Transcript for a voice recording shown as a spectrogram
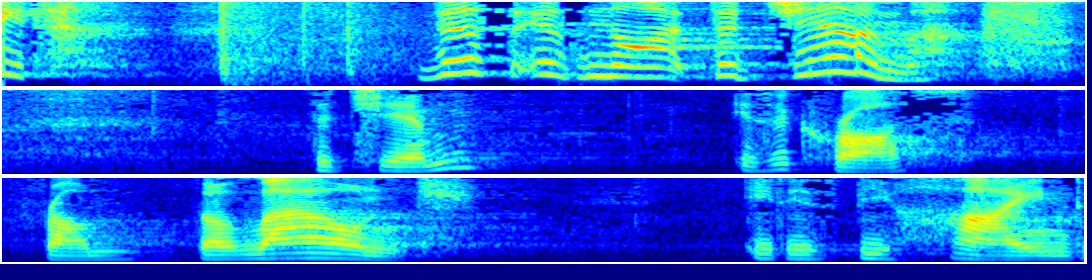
Pete, this is not the gym. The gym is across from the lounge. It is behind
